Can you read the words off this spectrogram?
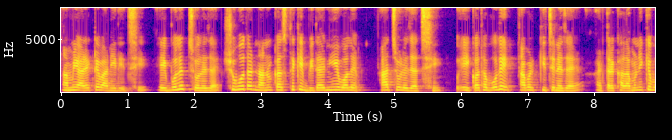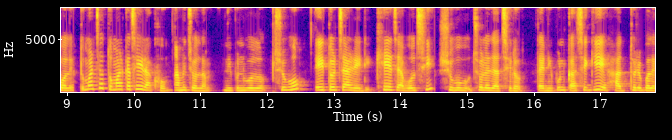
আমি আরেকটা বানিয়ে দিচ্ছি। এই বলে চলে যায়। শুভ তার নানুর কাছ থেকে বিদায় নিয়ে বলে, আজ চলে যাচ্ছি। এই কথা বলে আবার কিচেনে যায়। আর তার খালামণিকে বলে, তোমার চা তোমার কাছেই রাখো। আমি চললাম। নিপুণ বলল, শুভ, এই তোর চা রেডি খেয়ে যা বলছি। শুভ চলে যাচ্ছিল। তাই নিপুণ কাছে গিয়ে হাত ধরে বলে,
